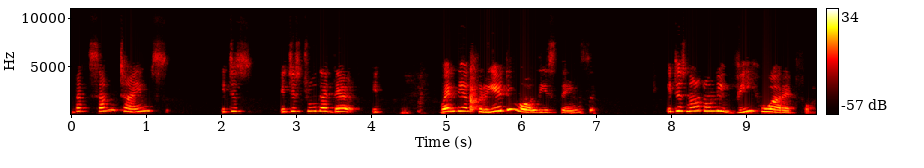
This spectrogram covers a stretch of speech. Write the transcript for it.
But sometimes it is it is true that there it when we are creating all these things it is not only we who are at fault.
